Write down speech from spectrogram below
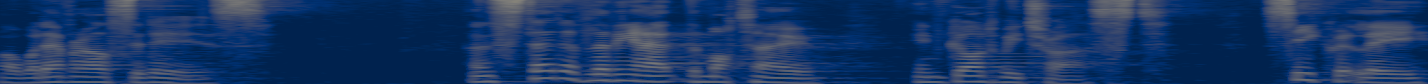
or whatever else it is. Instead of living out the motto, in God we trust, secretly,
